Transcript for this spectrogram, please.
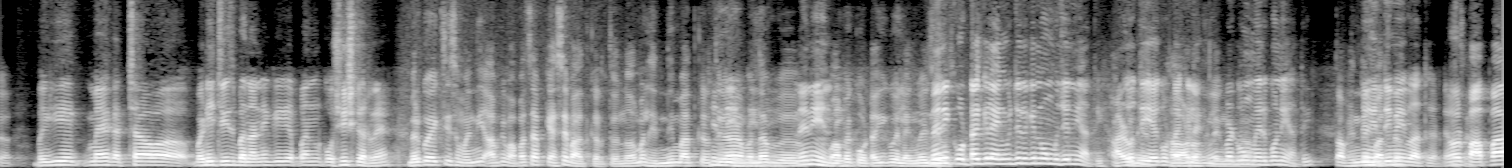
हाँ। भाई एक मैं एक अच्छा बड़ी चीज़ बनाने की अपन कोशिश कर रहे हैं। मेरे को एक चीज़ समझ नहीं आपके पापा से आप कैसे बात करते हो? नॉर्मल हिंदी में बात करते हो या मतलब नहीं, नहीं, वहाँ पे कोटा की कोई लैंग्वेज नहीं नहीं कोटा की लैंग्वेज है लेकिन वो मुझे नहीं आती। हाड़ोती है कोटा हाँ, की लैंग्वेज बट वो मेरे को नहीं आती। तो आप तो हिंदी में हिंदी में ही बात करते हैं। और पापा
